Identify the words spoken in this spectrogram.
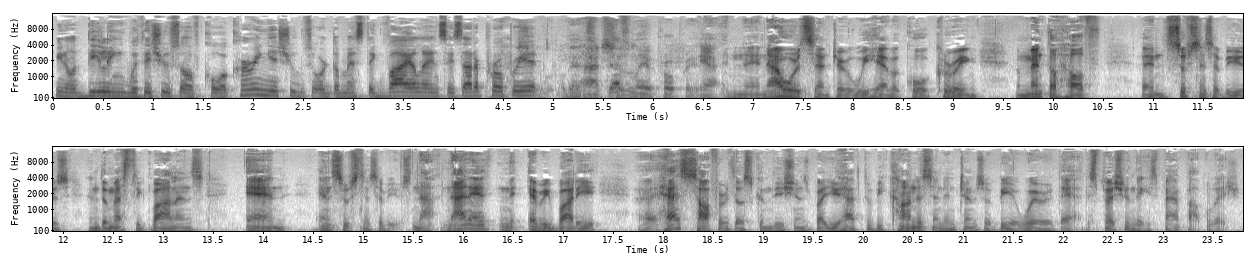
you know, dealing with issues of co occurring issues or domestic violence. Is that appropriate? Absolutely. That's Absolutely. definitely appropriate. Yeah, in, in our center, we have a co occurring mental health and substance abuse and domestic violence and, and substance abuse. Not, not everybody uh, has suffered those conditions, but you have to be cognizant in terms of be aware of that, especially in the Hispanic population.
